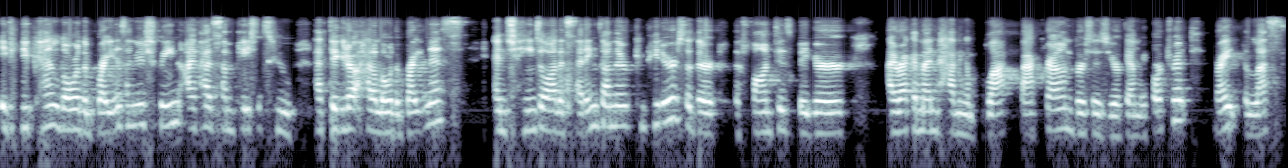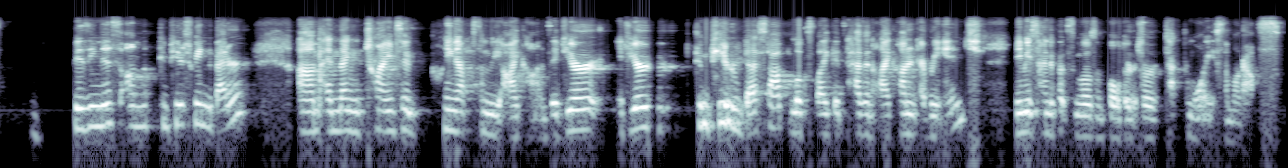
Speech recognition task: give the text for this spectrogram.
If you can lower the brightness on your screen, I've had some patients who have figured out how to lower the brightness and change a lot of settings on their computer so their the font is bigger. I recommend having a black background versus your family portrait, right? The less busyness on the computer screen, the better. Um, and then trying to clean up some of the icons. If your if your computer desktop looks like it has an icon in every inch, maybe it's time to put some of those in folders or tuck them away somewhere else.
